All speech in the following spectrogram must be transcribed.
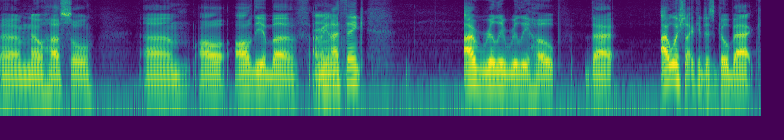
um, no hustle, um, all all of the above. I mean, I think I really, really hope that I wish I could just go back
